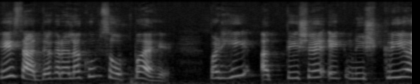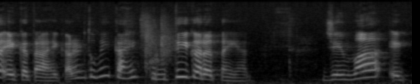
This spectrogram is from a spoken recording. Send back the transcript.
हे साध्य करायला खूप सोपं आहे. पण ही अतिशय एक निष्क्रिय एकता आहे. कारण तुम्ही काही कृती करत नाही आहात. जेव्हा एक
